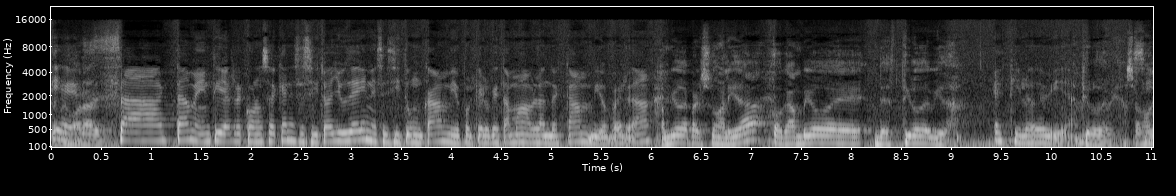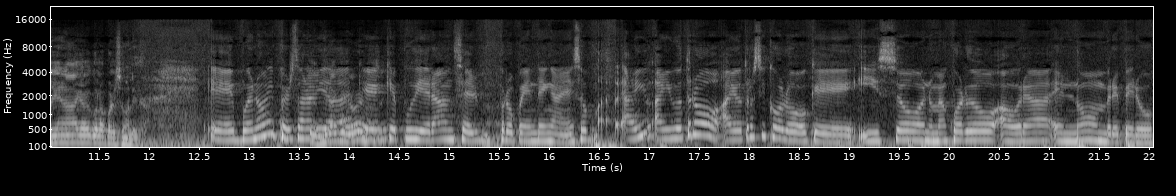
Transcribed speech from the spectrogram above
de mejorar. Exactamente, y el reconocer que necesito ayuda y necesito un cambio, porque lo que estamos hablando es cambio, ¿verdad? ¿Cambio de personalidad o cambio de, de estilo de vida? Estilo de vida. Estilo de vida. O sea, no tiene nada que ver con la personalidad. Eh, bueno, hay personalidades que pudieran ser propenden a eso. Hay, hay otro hay otro psicólogo que hizo, no me acuerdo ahora el nombre, pero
